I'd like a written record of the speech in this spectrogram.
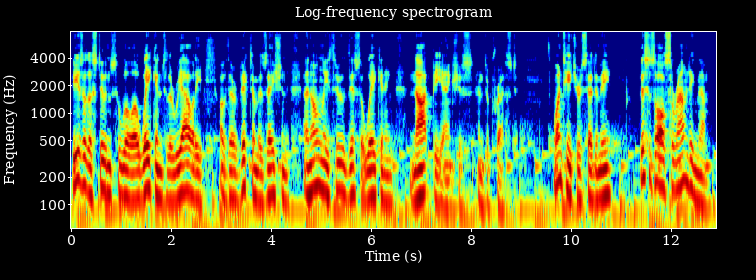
These are the students who will awaken to the reality of their victimization and only through this awakening not be anxious and depressed. One teacher said to me, This is all surrounding them.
